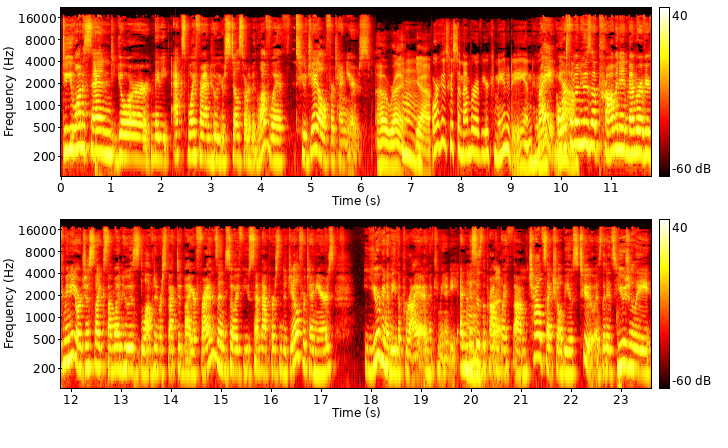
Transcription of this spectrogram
do you want to send your maybe ex-boyfriend who you're still sort of in love with to jail for 10 years oh right mm. yeah or who's just a member of your community and who, right yeah. or someone who's a prominent member of your community or just like someone who is loved and respected by your friends and so if you send that person to jail for 10 years you're going to be the pariah in the community and mm. this is the problem right. with um, child sexual abuse too is that it's usually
